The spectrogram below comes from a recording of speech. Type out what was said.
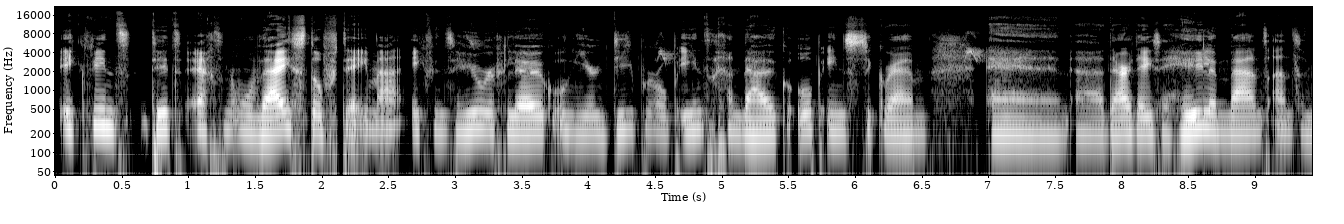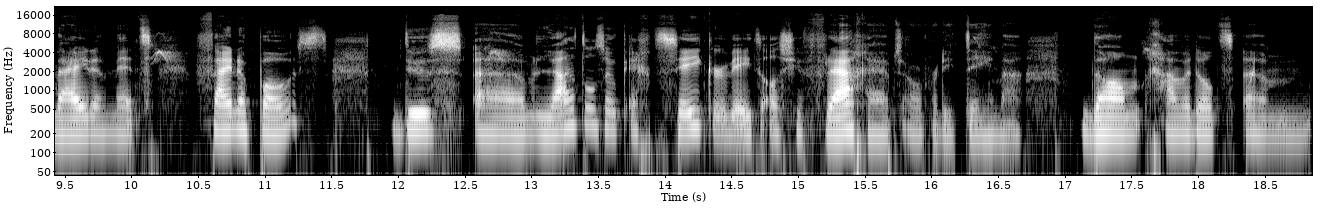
ik vind dit echt een onwijs tof thema. Ik vind het heel erg leuk om hier dieper op in te gaan duiken op Instagram. En uh, daar deze hele maand aan te wijden met fijne posts. Dus um, laat het ons ook echt zeker weten als je vragen hebt over dit thema. Dan gaan we dat um,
